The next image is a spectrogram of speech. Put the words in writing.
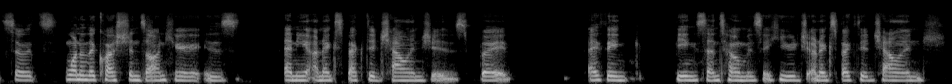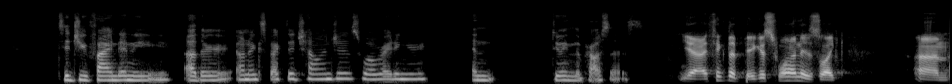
so it's one of the questions on here is any unexpected challenges, but I think being sent home is a huge unexpected challenge. Did you find any other unexpected challenges while writing your and doing the process? Yeah, I think the biggest one is like, um,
